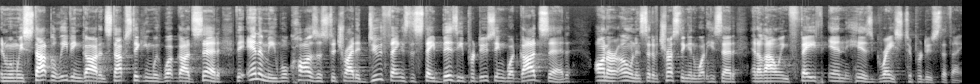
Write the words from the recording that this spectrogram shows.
And when we stop believing God and stop sticking with what God said, the enemy will cause us to try to do things to stay busy producing what God said on our own instead of trusting in what He said and allowing faith in His grace to produce the thing.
